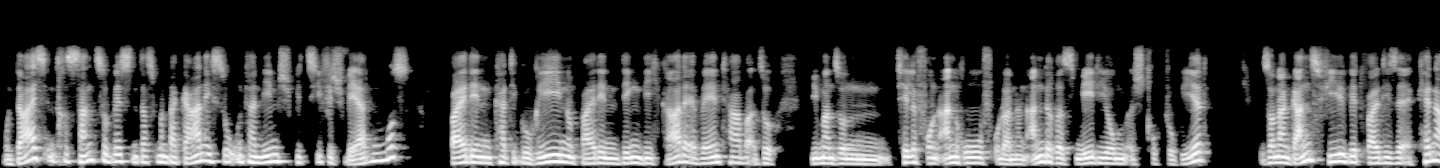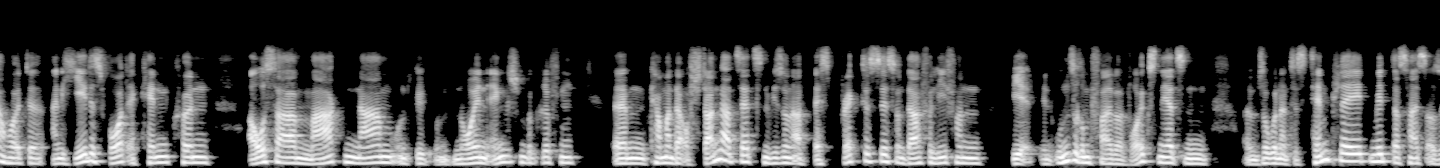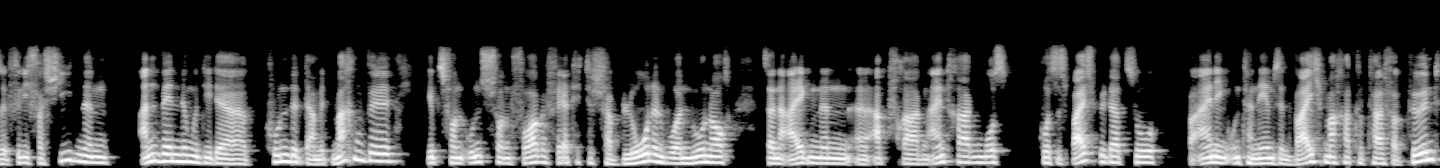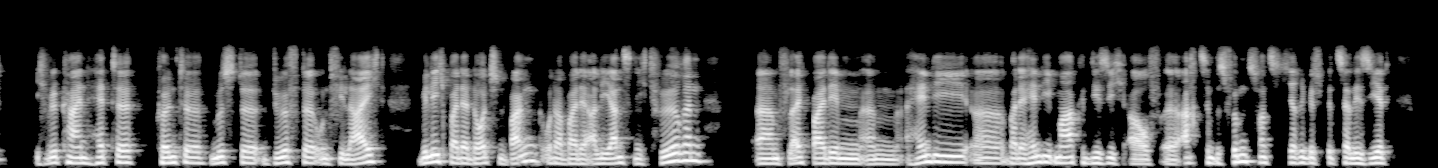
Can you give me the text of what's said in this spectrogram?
Und da ist interessant zu wissen, dass man da gar nicht so unternehmensspezifisch werden muss bei den Kategorien und bei den Dingen, die ich gerade erwähnt habe, also wie man so einen Telefonanruf oder ein anderes Medium äh, strukturiert, sondern ganz viel wird, weil diese Erkenner heute eigentlich jedes Wort erkennen können, außer Markennamen und, und neuen englischen Begriffen ähm, kann man da auf Standard setzen, wie so eine Art Best Practices und dafür liefern wir in unserem Fall bei Voixen jetzt ein ähm, sogenanntes Template mit. Das heißt also für die verschiedenen Anwendungen, die der Kunde damit machen will, gibt's von uns schon vorgefertigte Schablonen, wo er nur noch seine eigenen äh, Abfragen eintragen muss. Kurzes Beispiel dazu. Bei einigen Unternehmen sind Weichmacher total verpönt. Ich will kein hätte, könnte, müsste, dürfte und vielleicht will ich bei der Deutschen Bank oder bei der Allianz nicht hören. Ähm, vielleicht bei dem ähm, Handy, äh, bei der Handymarke, die sich auf äh, 18 bis 25-Jährige spezialisiert,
